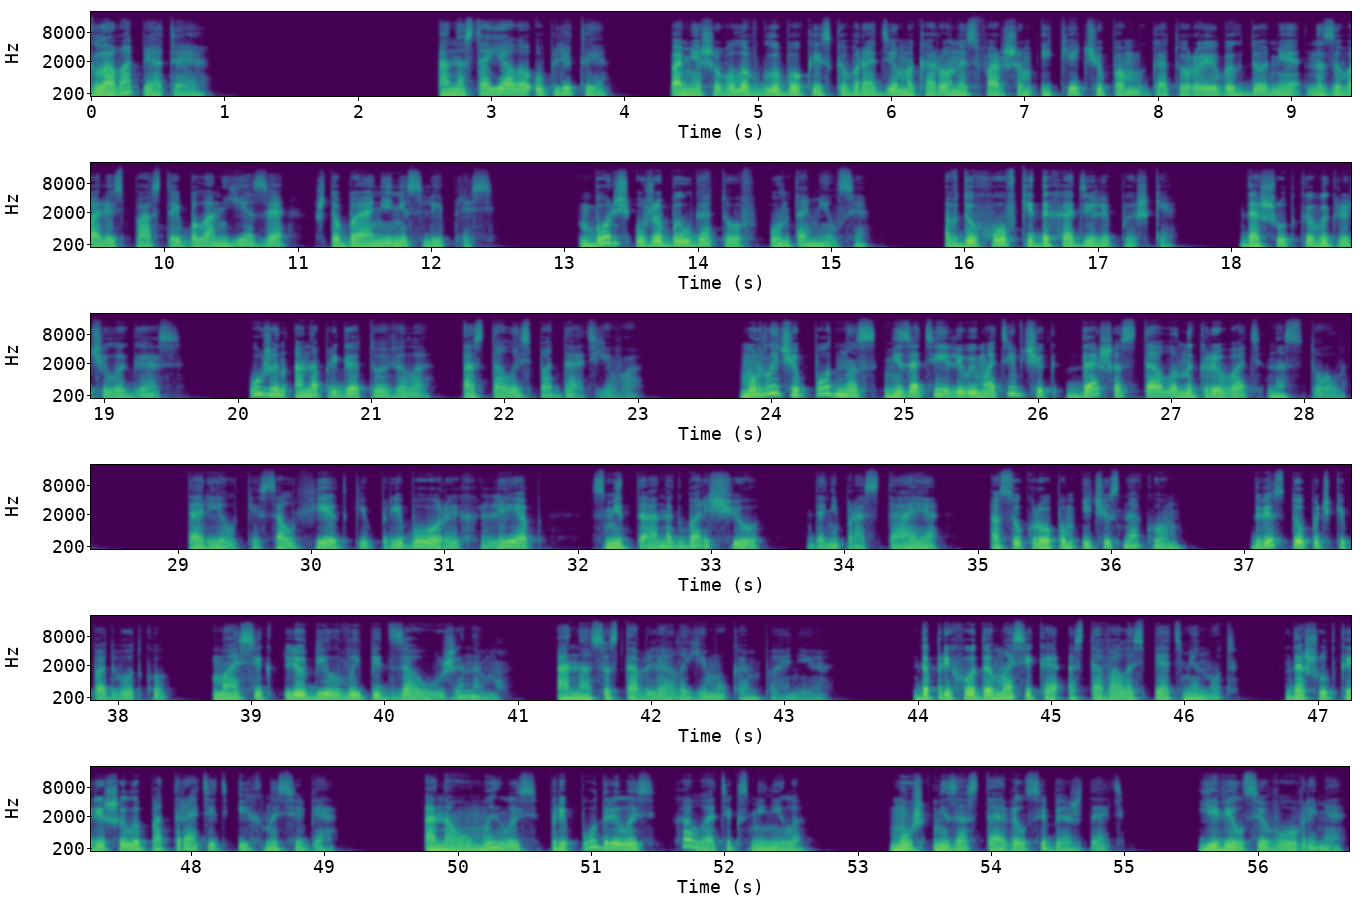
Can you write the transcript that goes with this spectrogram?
Глава пятая. Она стояла у плиты, помешивала в глубокой сковороде макароны с фаршем и кетчупом, которые в их доме назывались пастой болоньезе, чтобы они не слиплись. Борщ уже был готов, он томился. В духовке доходили пышки. Да шутка выключила газ. Ужин она приготовила, осталось подать его. Мурлыча под нос незатейливый мотивчик, Даша стала накрывать на стол. Тарелки, салфетки, приборы, хлеб, сметана к борщу. Да не простая, а с укропом и чесноком. Две стопочки под водку. Масик любил выпить за ужином. Она составляла ему компанию. До прихода Масика оставалось пять минут. Да шутка решила потратить их на себя. Она умылась, припудрилась, халатик сменила. Муж не заставил себя ждать. Явился вовремя.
